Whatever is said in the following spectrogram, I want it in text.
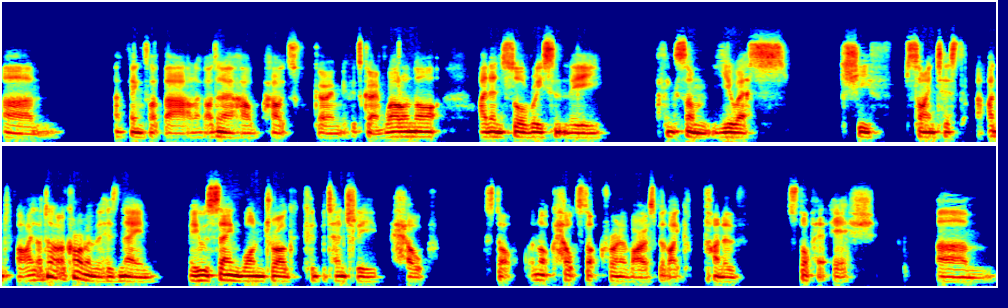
um, and things like that. I don't know how how it's going, if it's going well or not. I then saw recently, I think some US chief scientist. I, I don't. I can't remember his name. He was saying one drug could potentially help stop not help stop coronavirus but like kind of stop it ish um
